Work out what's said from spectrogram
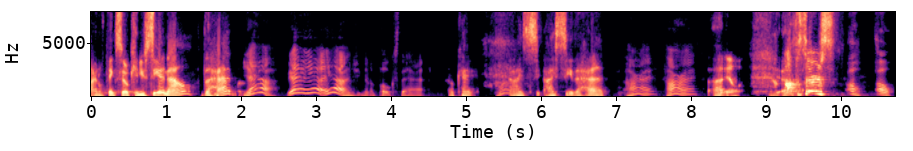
I don't think so. Can you see it now? The hat. Yeah, yeah, yeah, yeah. You're gonna pokes the hat. Okay. I see. I see the hat. All right, all right. Uh, Il- Officers, Oh, oh,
